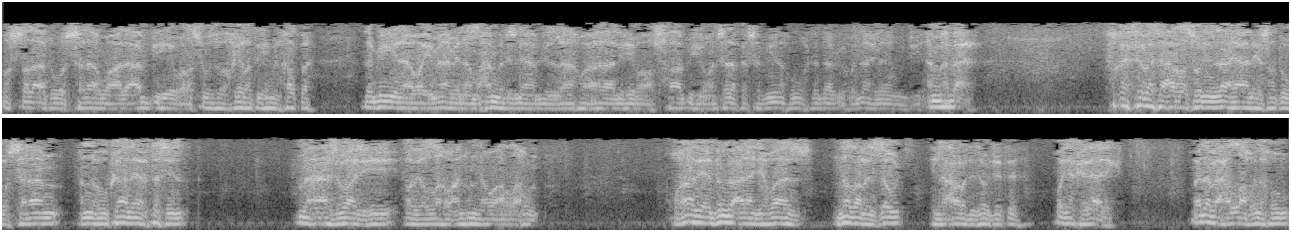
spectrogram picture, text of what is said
والصلاة والسلام على عبده ورسوله وخيرته من خلقه نبينا وإمامنا محمد بن عبد الله وعلى آله وأصحابه ومن سلك سبيله واهتدى بهداه إلى يوم الدين. أما بعد فقد ثبت عن رسول الله عليه الصلاة والسلام أنه كان يغتسل مع أزواجه رضي الله عنهن وأرضاهن. وهذا يدل على جواز نظر الزوج إلى عورة زوجته وهي كذلك. فنبح الله له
